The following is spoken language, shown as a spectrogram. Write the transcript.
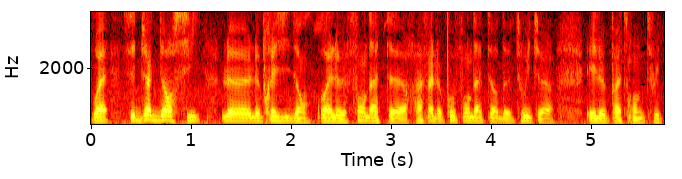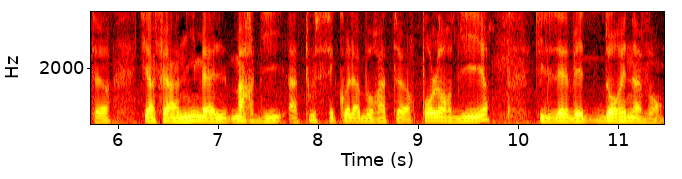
Ouais, c'est Jack Dorsey, le, président, ouais, le fondateur, enfin le cofondateur de Twitter et le patron de Twitter qui a fait un email mardi à tous ses collaborateurs pour leur dire qu'ils avaient dorénavant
